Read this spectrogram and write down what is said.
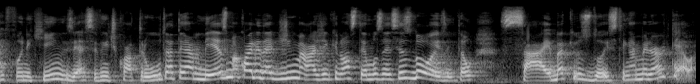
iPhone 15 e S24 Ultra têm a mesma qualidade de imagem que nós temos nesses dois. Então, saiba que os dois têm a melhor tela.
